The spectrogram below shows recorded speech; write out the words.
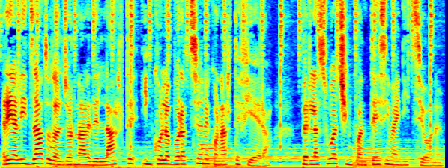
realizzato dal Giornale dell'Arte in collaborazione con Arte Fiera per la sua cinquantesima edizione.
